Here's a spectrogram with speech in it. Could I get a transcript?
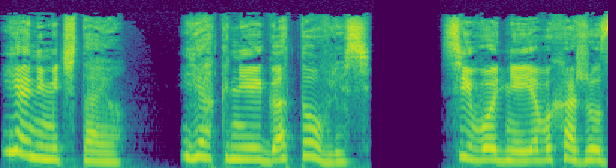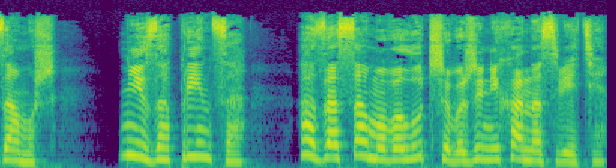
Я не мечтаю. Я к ней готовлюсь. Сегодня я выхожу замуж. Не за принца, а за самого лучшего жениха на свете.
